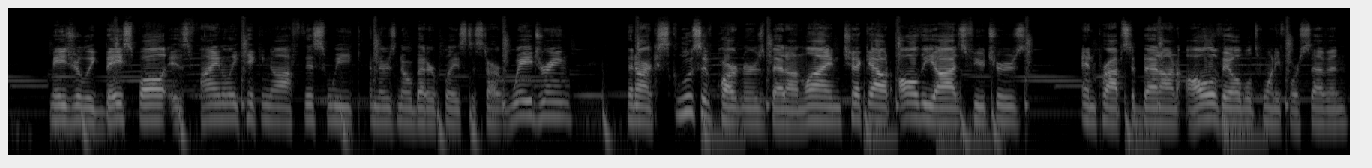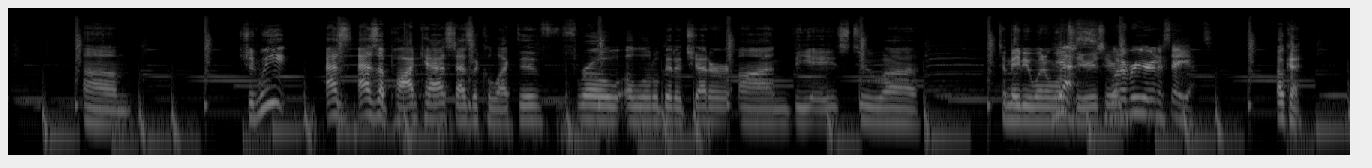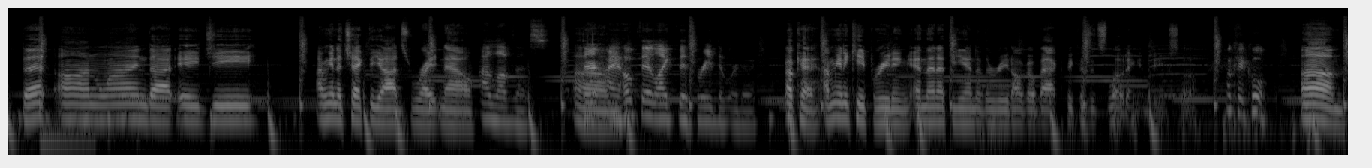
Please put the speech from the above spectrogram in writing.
Major League Baseball is finally kicking off this week, and there's no better place to start wagering than our exclusive partners, Bet Online. Check out all the odds, futures, and props to bet on, all available 24 7. Um, should we, as as a podcast, as a collective, throw a little bit of cheddar on the A's to uh, to maybe win a World yes, Series here? whatever you're gonna say. Yes. Okay. BetOnline.ag. I'm gonna check the odds right now. I love this. They're- I Um, hope they like this read that we're doing. Okay, I'm gonna keep reading, and then at the end of the read, I'll go back because it's loading and being slow. Okay, cool. Um,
